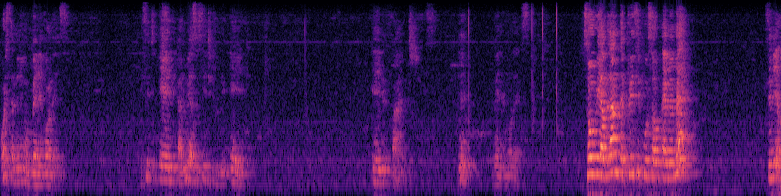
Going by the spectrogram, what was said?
What is the meaning of benevolence? Is it aid? Can we associate it with the aid? Aid fund. Eh? Benevolence. So we have learned the principles of MMA. Sindio?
